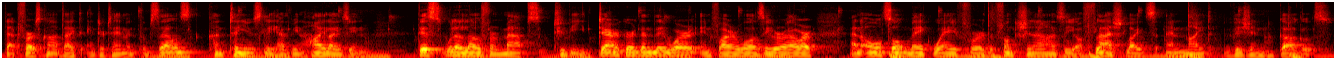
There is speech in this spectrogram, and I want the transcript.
that First Contact Entertainment themselves continuously have been highlighting. This will allow for maps to be darker than they were in Firewall Zero Hour and also make way for the functionality of flashlights and night vision goggles,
